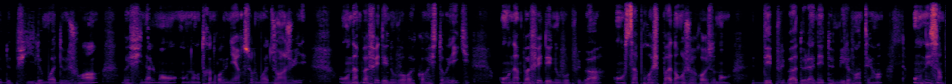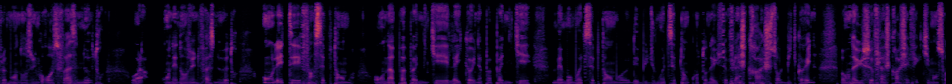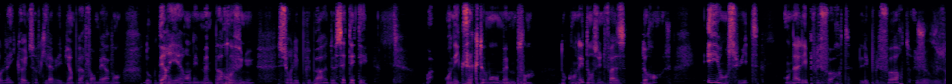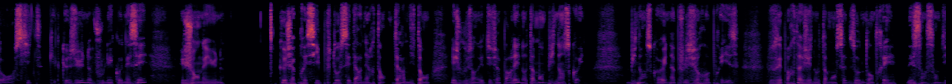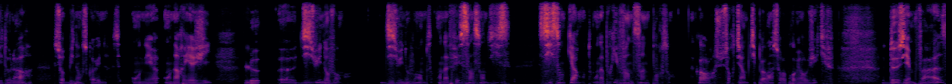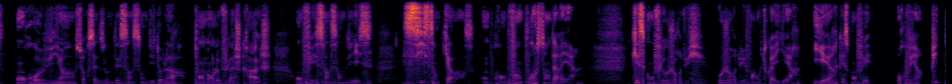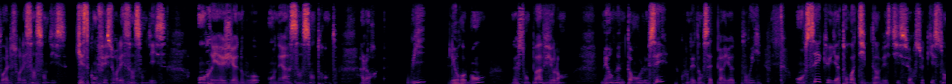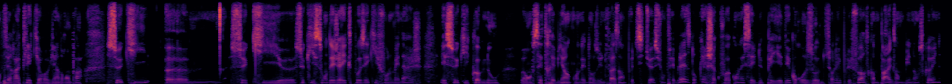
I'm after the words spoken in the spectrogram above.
depuis le mois de juin, ben, finalement, on est en train de revenir sur le mois de juin-juillet. On n'a pas fait des nouveaux records historiques, on n'a pas fait des nouveaux plus bas, on s'approche pas dangereusement des plus bas de l'année 2021, on est simplement dans une grosse phase neutre. Voilà, on est dans une phase neutre, on l'était fin septembre, on n'a pas paniqué, Litecoin n'a pas paniqué, même au mois de septembre, euh, début du mois de septembre, quand on a eu ce flash crash sur le Bitcoin, ben, on a eu ce flash crash effectivement sur le Litecoin, sauf qu'il avait bien performé avant. Donc derrière, on n'est même pas revenu sur les plus bas de cet été. On est exactement au même point. Donc on est dans une phase de range. Et ensuite, on a les plus fortes. Les plus fortes, je vous en cite quelques-unes, vous les connaissez. J'en ai une que j'apprécie plutôt ces derniers temps, derniers temps, et je vous en ai déjà parlé, notamment Binance Coin. Binance Coin, à plusieurs reprises, je vous ai partagé notamment cette zone d'entrée des 510 dollars sur Binance Coin. On, on a réagi le 18 euh, novembre. 18 novembre, on a fait 510, 640. On a pris 25%. D'accord? Alors je suis sorti un petit peu avant sur le premier objectif. Deuxième phase, on revient sur cette zone des 510 dollars pendant le flash crash, on fait 510, 615, on prend 20% derrière. Qu'est-ce qu'on fait aujourd'hui? Aujourd'hui, enfin en tout cas hier. Hier, qu'est-ce qu'on fait? On revient pile poil sur les 510. Qu'est-ce qu'on fait sur les 510 On réagit à nouveau, on est à 530. Alors oui, les rebonds ne sont pas violents. Mais en même temps, on le sait qu'on est dans cette période pourrie. On sait qu'il y a trois types d'investisseurs, ceux qui se sont fait racler qui ne reviendront pas, ceux qui, euh, ceux, qui, euh, ceux qui sont déjà exposés qui font le ménage, et ceux qui, comme nous, bah, on sait très bien qu'on est dans une phase un peu de situation faiblesse, donc à chaque fois qu'on essaye de payer des grosses zones sur les plus fortes, comme par exemple Binance Coin,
